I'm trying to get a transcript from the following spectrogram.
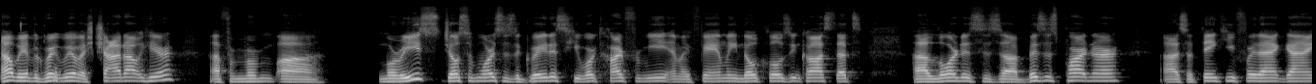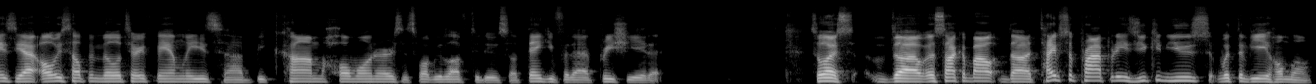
Oh, we have a great, we have a shout out here uh, from uh, Maurice. Joseph Morris is the greatest. He worked hard for me and my family. No closing costs. That's uh, Lourdes is a business partner. Uh, so thank you for that, guys. Yeah, always helping military families uh, become homeowners. It's what we love to do. So thank you for that. Appreciate it. So let's the let's talk about the types of properties you can use with the VA home loan.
